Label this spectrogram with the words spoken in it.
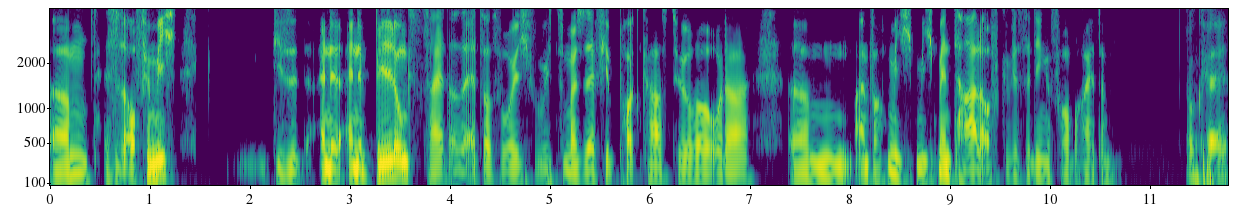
ähm, es ist auch für mich diese eine, eine Bildungszeit, also etwas, wo ich, wo ich zum Beispiel sehr viel Podcast höre oder ähm, einfach mich, mich mental auf gewisse Dinge vorbereite. Okay.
